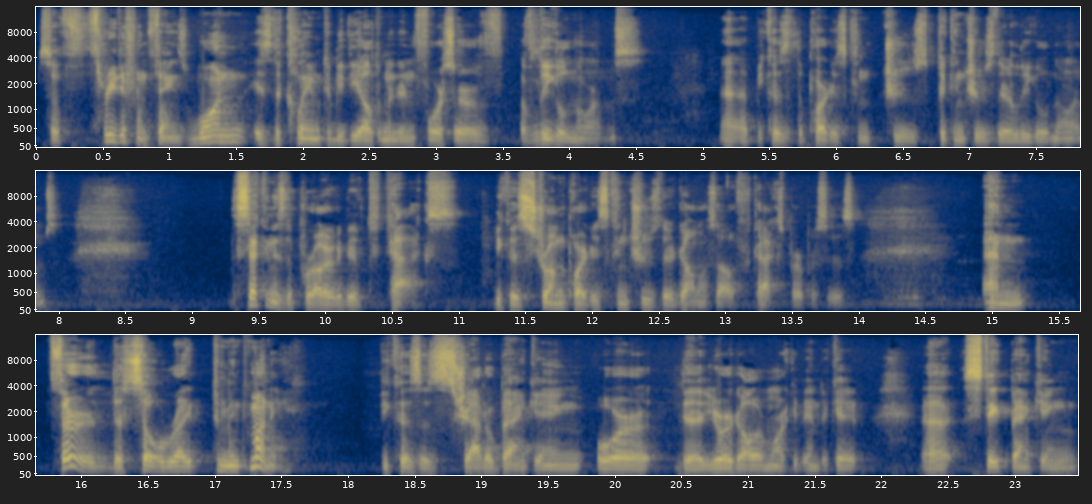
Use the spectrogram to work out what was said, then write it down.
so three different things. One is the claim to be the ultimate enforcer of, of legal norms, uh, because the parties can choose, pick and choose their legal norms. The second is the prerogative to tax, because strong parties can choose their domicile for tax purposes. And third, the sole right to mint money, because as shadow banking or the eurodollar market indicate, uh, state banking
